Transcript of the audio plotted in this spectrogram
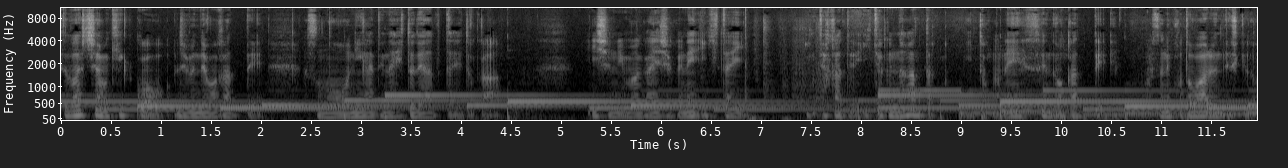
セバスチャンは結構自分で分かってその苦手な人であったりとか一緒にま外食ね行きたい行きたかったり行きたくなかったりとかねそういうの分かって普通に断るんですけど、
